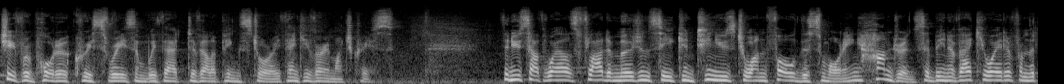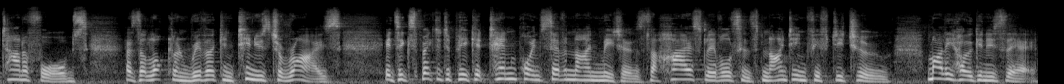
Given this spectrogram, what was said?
Chief Reporter Chris Reason with that developing story. Thank you very much, Chris. The New South Wales flood emergency continues to unfold this morning. Hundreds have been evacuated from the town of Forbes as the Lachlan River continues to rise. It's expected to peak at 10.79 metres, the highest level since 1952. Marley Hogan is there.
